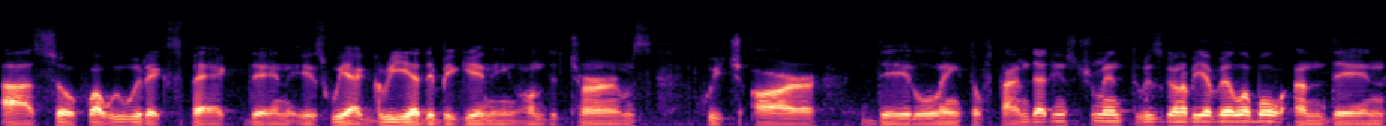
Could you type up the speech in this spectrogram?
Uh, so what we would expect then is we agree at the beginning on the terms, which are the length of time that instrument is going to be available, and then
